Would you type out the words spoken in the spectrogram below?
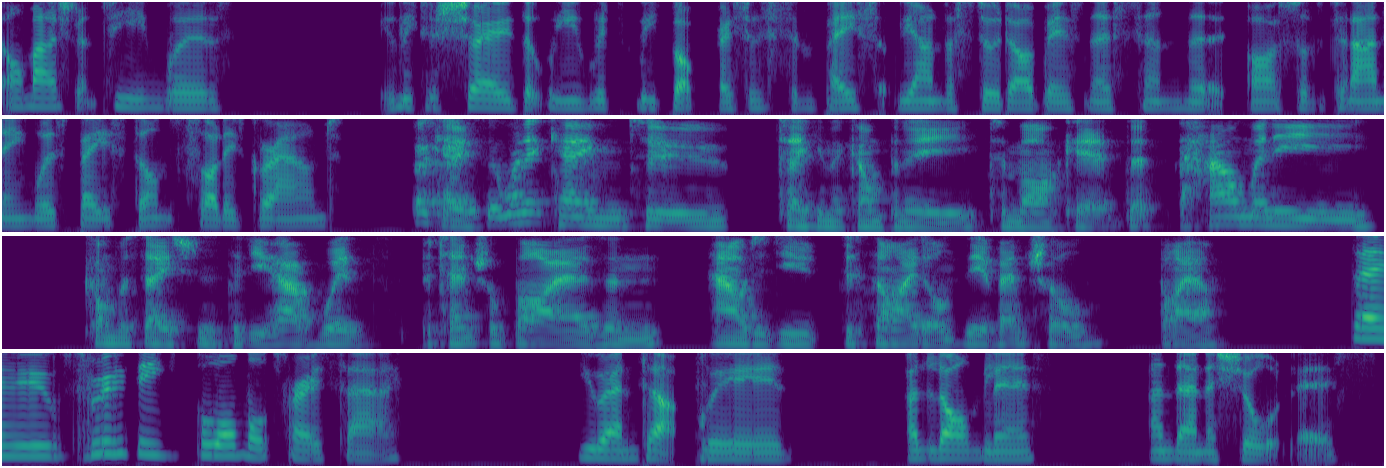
our management team was we could show that we would we got processes in place that we understood our business and that our sort of planning was based on solid ground. Okay, so when it came to taking the company to market, that how many conversations did you have with potential buyers and how did you decide on the eventual buyer? So through the formal process, you end up with a long list and then a short list.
